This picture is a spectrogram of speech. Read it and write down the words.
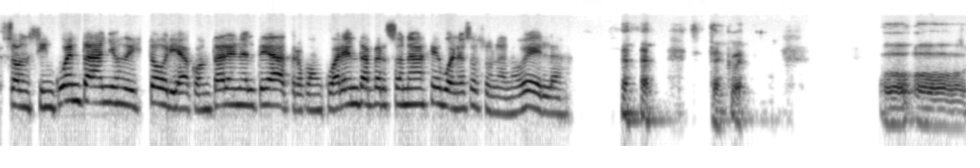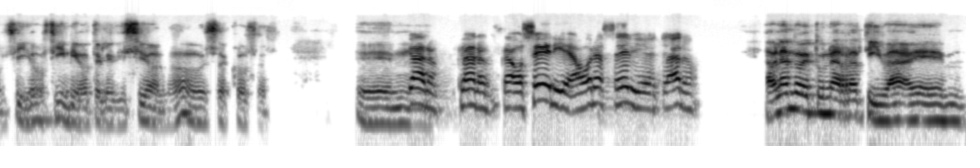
son 50 años de historia contar en el teatro con 40 personajes, bueno, eso es una novela. De acuerdo. O, o, sí, o cine o televisión, ¿no? Esas cosas. Em, claro, claro, o serie, ahora serie, claro. Hablando de tu narrativa, em,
